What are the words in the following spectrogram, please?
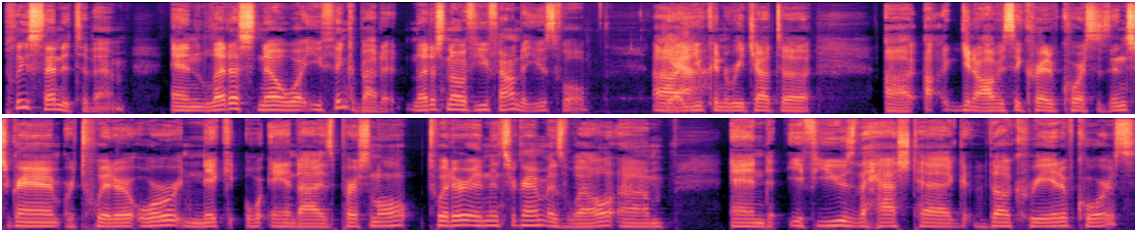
Please send it to them and let us know what you think about it. Let us know if you found it useful. Uh, Yeah. You can reach out to, uh, uh, you know, obviously Creative Courses Instagram or Twitter or Nick or and I's personal Twitter and Instagram as well. Um, and if you use the hashtag the Creative Course,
